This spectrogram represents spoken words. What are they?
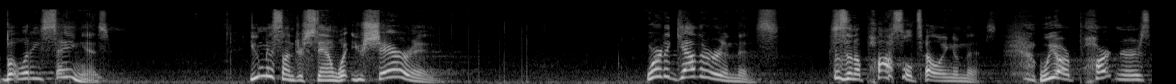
But what he's saying is, you misunderstand what you share in. We're together in this. This is an apostle telling him this. We are partners,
